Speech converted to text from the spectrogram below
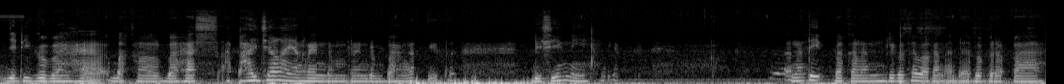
Jadi gue bah bakal bahas apa aja lah yang random random banget gitu di sini. Nanti bakalan berikutnya bakalan ada beberapa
